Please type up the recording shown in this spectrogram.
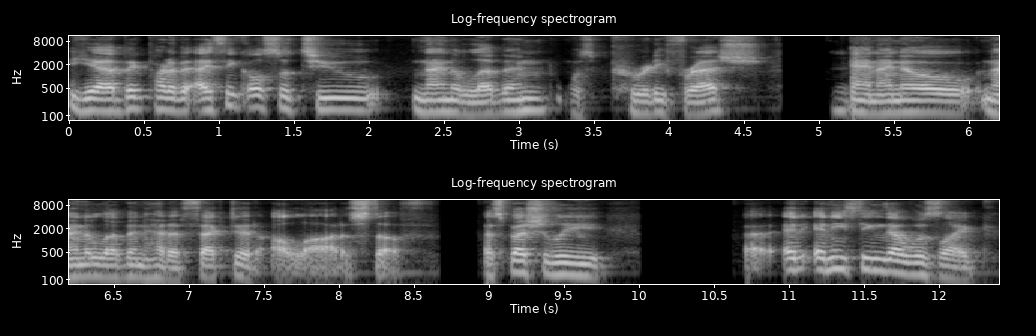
Yeah, a big part of it. I think also too 9/11 was pretty fresh, Mhm. and I know 9/11 had affected a lot of stuff, especially uh, anything that was like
